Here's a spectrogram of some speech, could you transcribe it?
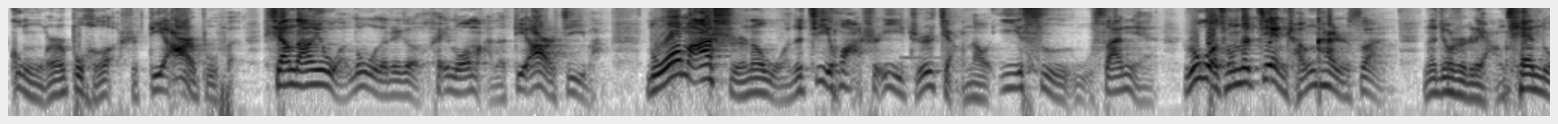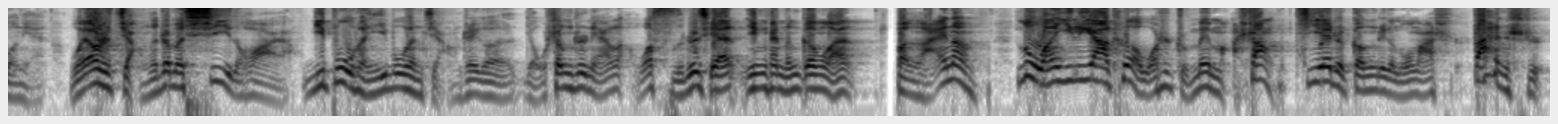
共而不和是第二部分，相当于我录的这个黑罗马的第二季吧。罗马史呢，我的计划是一直讲到一四五三年，如果从它建成开始算，那就是两千多年。我要是讲的这么细的话呀，一部分一部分讲这个有生之年了，我死之前应该能更完。本来呢。录完《伊利亚特》，我是准备马上接着更这个罗马史，但是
